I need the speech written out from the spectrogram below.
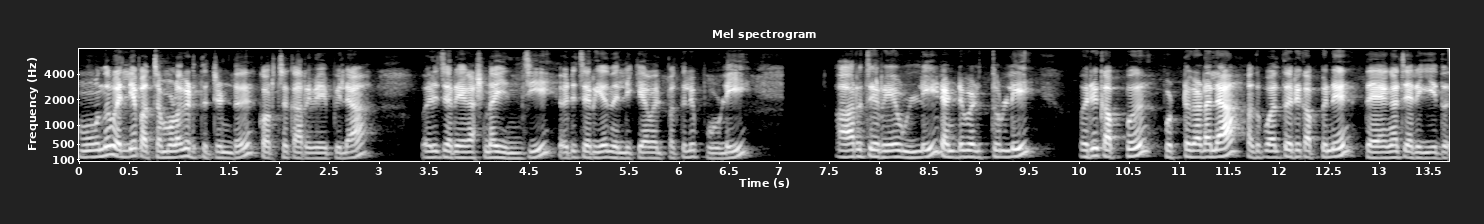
മൂന്ന് വലിയ പച്ചമുളക് എടുത്തിട്ടുണ്ട്. കുറച്ച് കറിവേപ്പില ഒരു ചെറിയ കഷ്ണം ഇഞ്ചി ഒരു ചെറിയ നെല്ലിക്ക വലുപ്പത്തിൽ പുളി ആറ് ചെറിയ ഉള്ളി രണ്ട് വെളുത്തുള്ളി ഒരു കപ്പ് പൊട്ടുകടല അതുപോലത്തെ ഒരു കപ്പിന് തേങ്ങ ചിരകിയത്.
